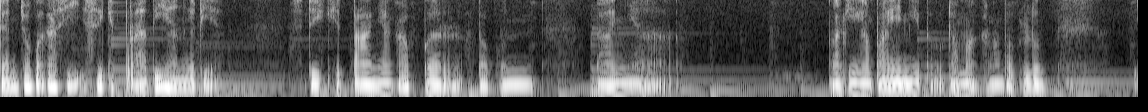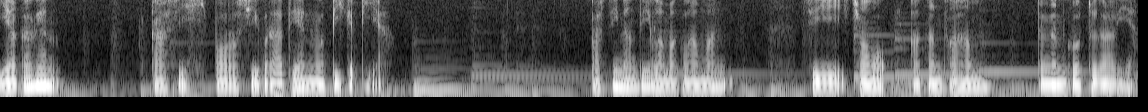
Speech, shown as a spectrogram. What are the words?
Dan coba kasih sedikit perhatian ke dia. Sedikit tanya kabar ataupun tanya lagi ngapain gitu udah makan atau belum. Ya kalian kasih porsi perhatian lebih ke dia. Pasti nanti lama kelamaan si cowok akan paham dengan kode kalian.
